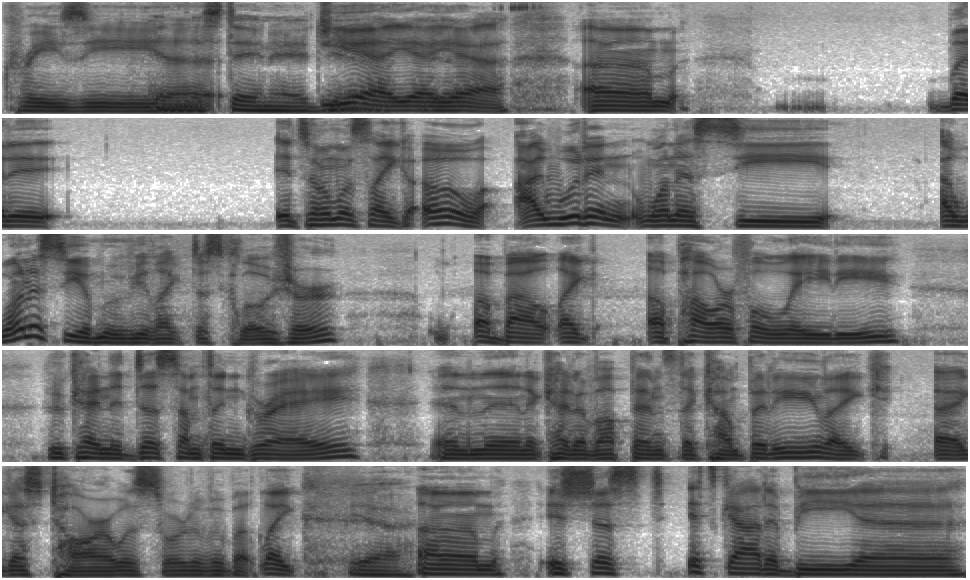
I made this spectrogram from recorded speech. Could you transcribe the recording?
crazy In uh, this day and age. yeah, yeah, yeah. Um, but it it's almost like, oh, I wouldn't want to see. I want to see a movie like Disclosure about like a powerful lady who kind of does something gray, and then it kind of upends the company. Like I guess Tar was sort of about like Yeah. Um, it's just it's got to be. Uh,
